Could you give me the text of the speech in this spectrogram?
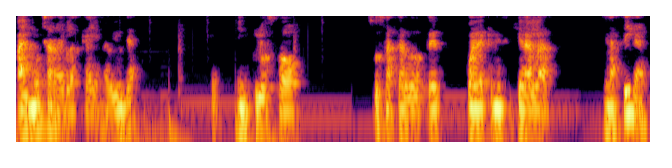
hay muchas reglas que hay en la Biblia incluso su sacerdote puede que ni siquiera las, las siga,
